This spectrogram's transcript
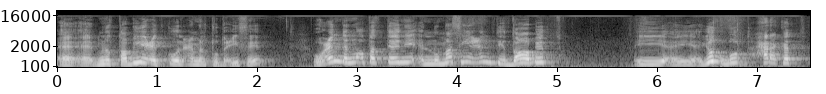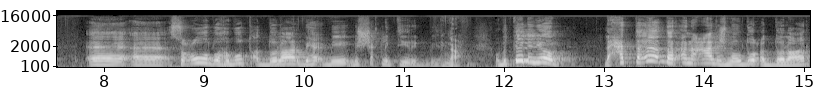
آه، آه، من الطبيعي تكون عملته ضعيفة. وعند النقطة الثانية إنه ما في عندي ضابط يضبط حركة صعود وهبوط الدولار بالشكل كثير كبير. نعم. وبالتالي اليوم لحتى أقدر أنا أعالج موضوع الدولار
